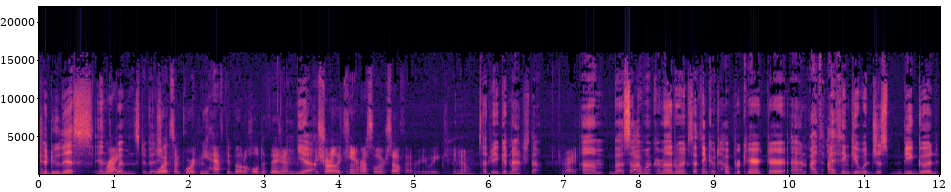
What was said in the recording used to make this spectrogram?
to do this in Right. the women's division." Well, it's important. You have to build a whole division. Yeah. Charlotte can't wrestle herself every week. You know. That'd be a good match, though. Right. Um, but so I want Carmella to win because I think it would help her character, and I th- I think it would just be good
